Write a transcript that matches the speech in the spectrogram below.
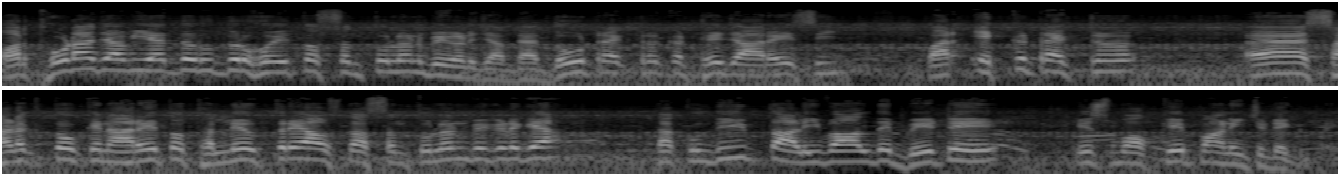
ਔਰ ਥੋੜਾ ਜਿਹਾ ਵੀ ਇੱਧਰ ਉੱਧਰ ਹੋਏ ਤਾਂ ਸੰਤੁਲਨ ਵਿਗੜ ਜਾਂਦਾ ਹੈ। ਦੋ ਟਰੈਕਟਰ ਇਕੱਠੇ ਜਾ ਰਹੇ ਸੀ, ਪਰ ਇੱਕ ਟਰੈਕਟਰ ਸੜਕ ਤੋਂ ਕਿਨਾਰੇ ਤੋਂ ਥੱਲੇ ਉਤਰਿਆ ਉਸ ਦਾ ਸੰਤੁਲਨ ਵਿਗੜ ਗਿਆ। ਤਾਂ ਕੁਲਦੀਪ ਢਾਲੀਵਾਲ ਦੇ ਬੇਟੇ ਇਸ ਮੌਕੇ ਪਾਣੀ 'ਚ ਡਿੱਗ ਪਏ।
